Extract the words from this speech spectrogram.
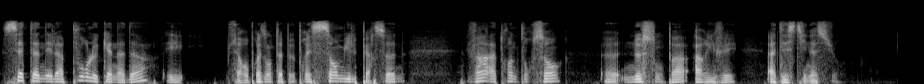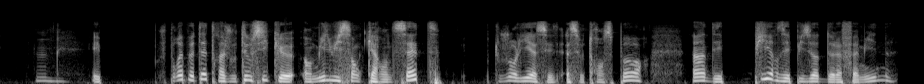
cette année-là pour le Canada, et ça représente à peu près 100 000 personnes, 20 à 30% euh, ne sont pas arrivés à destination. Mmh. Et je pourrais peut-être ajouter aussi qu'en 1847, toujours lié à, ce transport, un des pires épisodes de la famine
